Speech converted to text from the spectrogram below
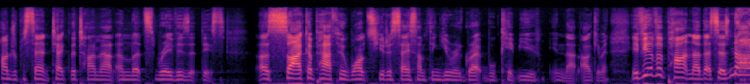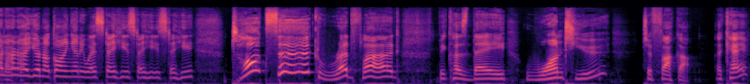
100% take the time out and let's revisit this. A psychopath who wants you to say something you regret will keep you in that argument. If you have a partner that says, no, no, no, you're not going anywhere, stay here, stay here, stay here, toxic, red flag, because they want you to fuck up, okay?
